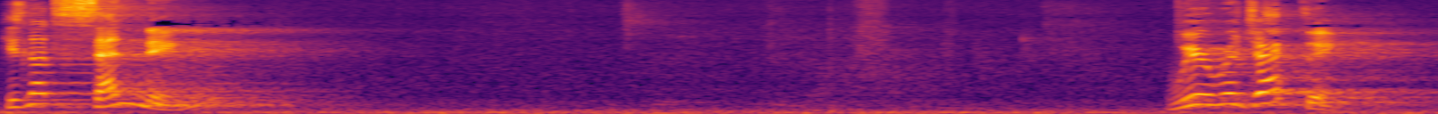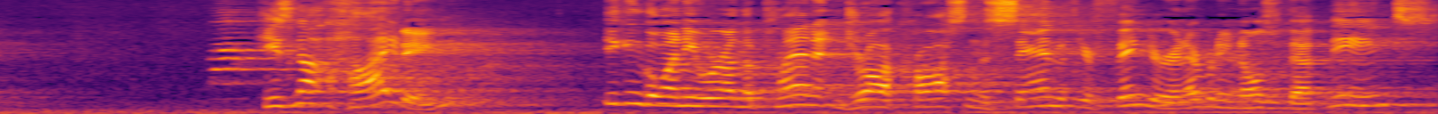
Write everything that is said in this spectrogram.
He's not sending We're rejecting. He's not hiding. You can go anywhere on the planet and draw a cross in the sand with your finger, and everybody knows what that means.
